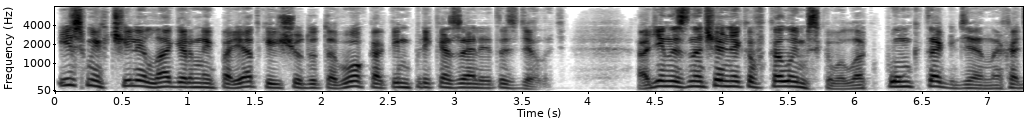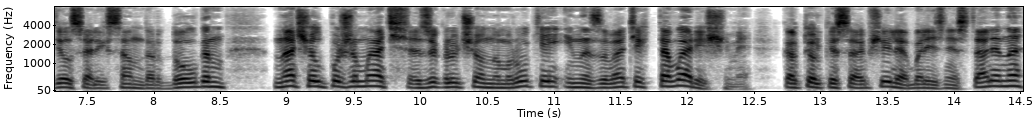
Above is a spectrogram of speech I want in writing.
и смягчили лагерный порядок еще до того, как им приказали это сделать. Один из начальников Колымского лагпункта, где находился Александр Долган, начал пожимать заключенным руки и называть их товарищами, как только сообщили о болезни Сталина,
